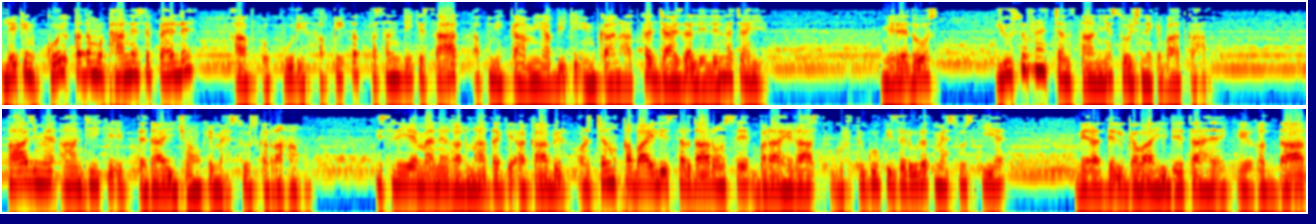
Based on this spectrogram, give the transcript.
لیکن کوئی قدم اٹھانے سے پہلے آپ کو پوری حقیقت پسندی کے ساتھ اپنی کامیابی کے امکانات کا جائزہ لے لینا چاہیے۔ میرے دوست، یوسف نے چند ثانیہ سوچنے کے بعد کہا، آج میں آندھی کے ابتدائی جھونکے محسوس کر رہا ہوں۔ اس لیے میں نے غرناتا کے اکابر اور چند قبائلی سرداروں سے براہ راست گفتگو کی ضرورت محسوس کی ہے۔ میرا دل گواہی دیتا ہے کہ غدار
